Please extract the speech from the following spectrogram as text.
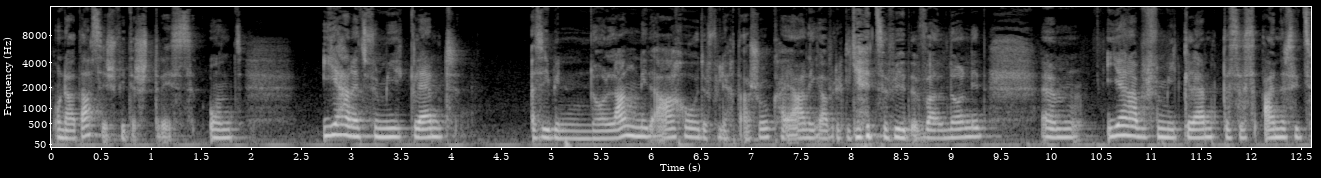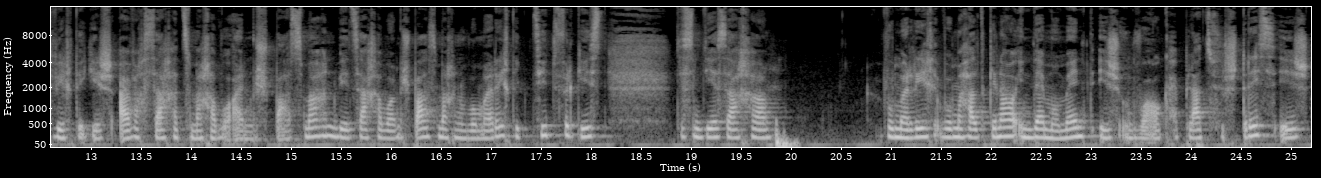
Und auch das ist wieder Stress. Und ich habe jetzt für mich gelernt, also ich bin noch lange nicht angekommen, oder vielleicht auch schon, keine Ahnung, aber jetzt auf jeden Fall noch nicht. Ähm, ich habe aber für mich gelernt, dass es einerseits wichtig ist, einfach Sachen zu machen, die einem Spaß machen, wie Sachen, die einem Spaß machen und wo man richtig Zeit vergisst. Das sind die Sachen, wo man, wo man halt genau in dem Moment ist und wo auch kein Platz für Stress ist.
